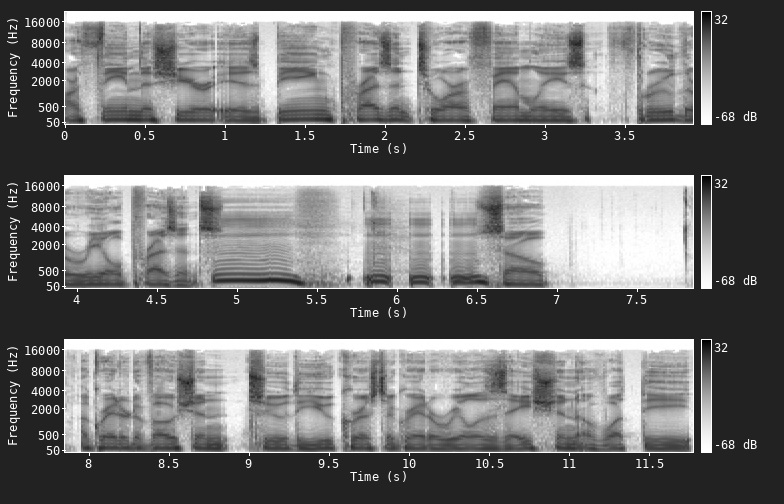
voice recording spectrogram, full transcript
Our theme this year is being present to our families through the real presence. Mm, mm, mm, so, a greater devotion to the Eucharist, a greater realization of what the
